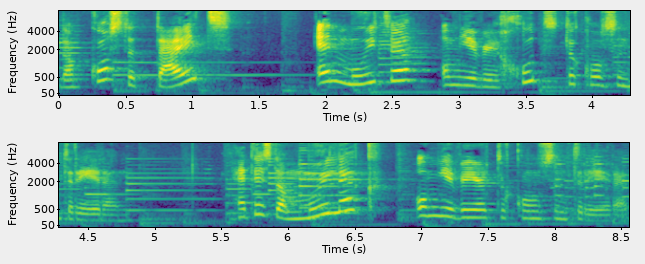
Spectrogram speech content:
Dan kost het tijd en moeite om je weer goed te concentreren. Het is dan moeilijk om je weer te concentreren.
